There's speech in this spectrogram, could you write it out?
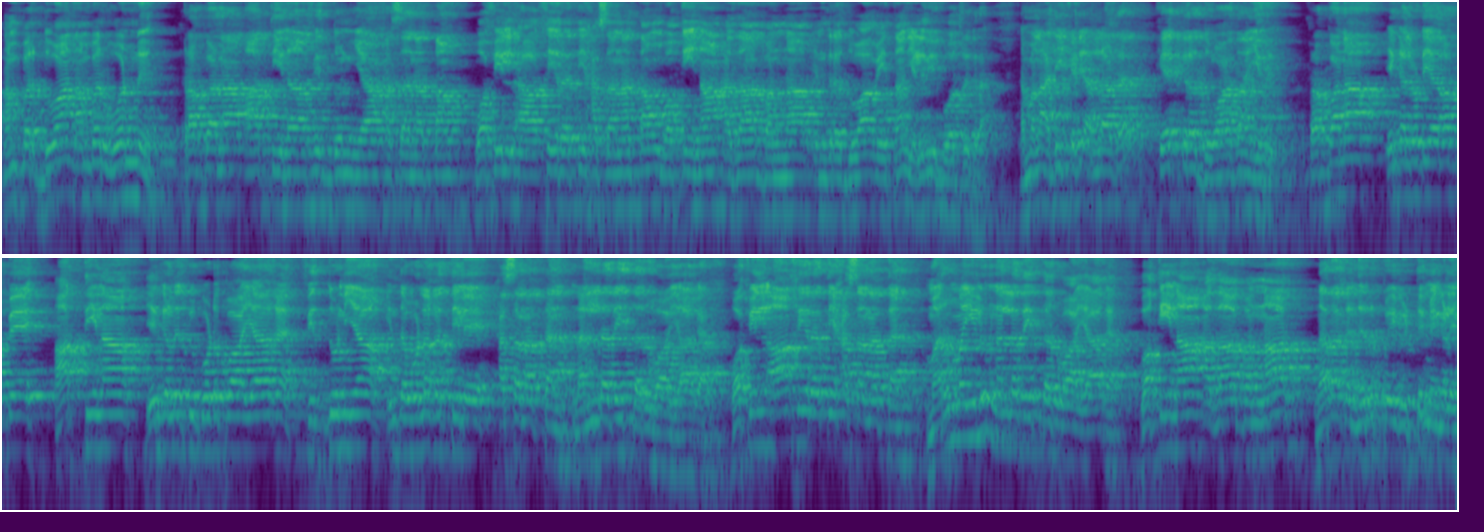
நம்பர் துவா நம்பர் ஒன்று ரப்பனா ஆத்தினா ஃபித் துன்யா ஹசனத்தாம் வஃபில் ஆசிரதி ஹசனத்தாம் வக்கீனா அதா பன்னா என்கிற துவாவை தான் எழுதி போட்டிருக்கிறேன் நம்மலாம் அடிக்கடி அல்லாத கேட்குற துவா தான் இது. ரப்பனா எங்களுடைய ரப்பே ஆத்தினா எங்களுக்கு கொடுப்பாயாக. ஃபித்துனியா இந்த உலகத்திலே ஹசனத்தன் நல்லதை தருவாயாக. வஃபில் ஆஹிரத்தி ஹசனத்தன் மறுமையிலும் நல்லதை தருவாயாக. வகீனா அதாபன்னார் நரக நெருப்பை விட்டு எங்களை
